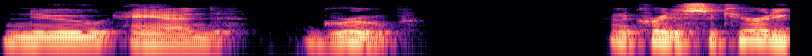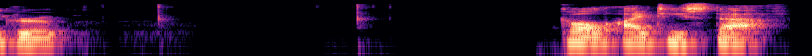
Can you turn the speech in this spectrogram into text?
new and group. I'm going to create a security group called IT staff.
